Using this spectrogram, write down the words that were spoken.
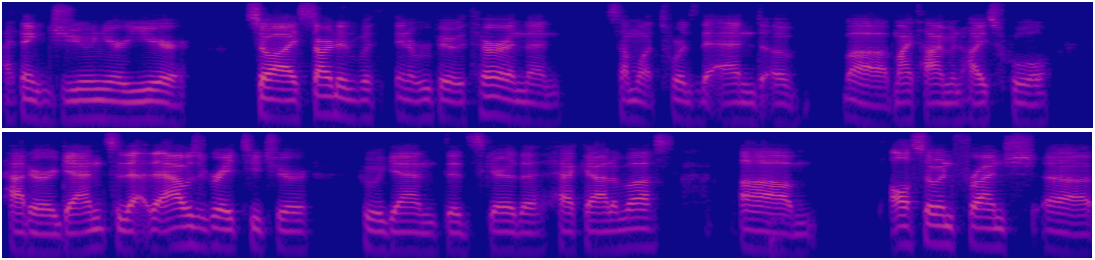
I think junior year. So I started with in a Arrupe with her, and then somewhat towards the end of uh, my time in high school, had her again. So that that was a great teacher who again did scare the heck out of us. Um, also in French, uh,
